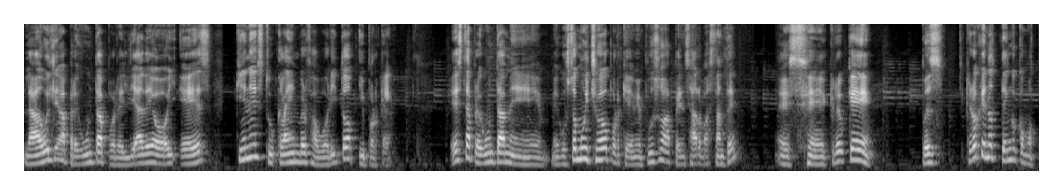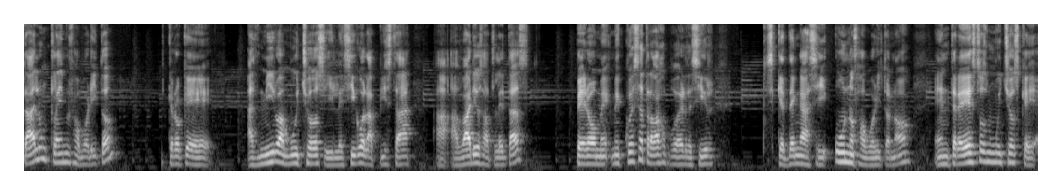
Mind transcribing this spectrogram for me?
la última pregunta por el día de hoy es, ¿quién es tu climber favorito y por qué? Esta pregunta me, gustó mucho porque me puso a pensar bastante. Este, creo que, pues, creo que no tengo como tal un climber favorito. Creo que admiro a muchos y le sigo la pista a, varios atletas. Pero me, cuesta trabajo poder decir que tenga así uno favorito, ¿no? Entre estos muchos que,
